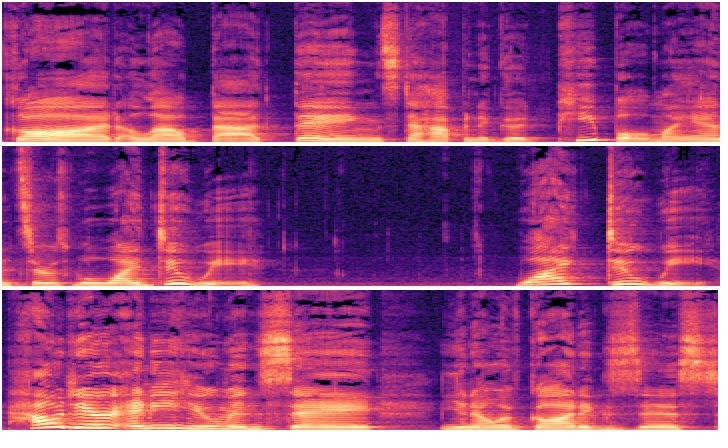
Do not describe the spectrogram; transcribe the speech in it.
God allow bad things to happen to good people? My answer is, well, why do we? Why do we? How dare any human say, you know, if God exists,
